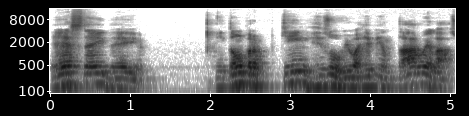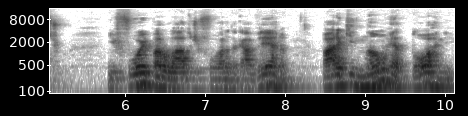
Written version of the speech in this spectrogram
Esta é a ideia. Então, para quem resolveu arrebentar o elástico e foi para o lado de fora da caverna, para que não retorne,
